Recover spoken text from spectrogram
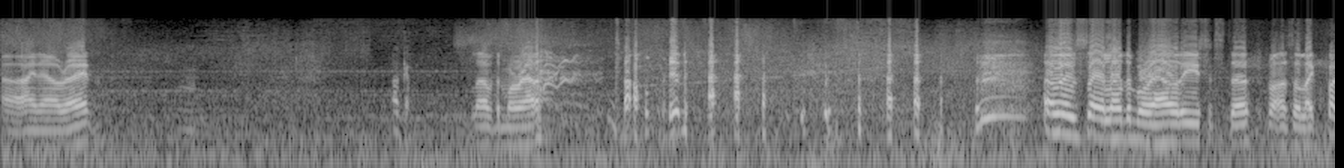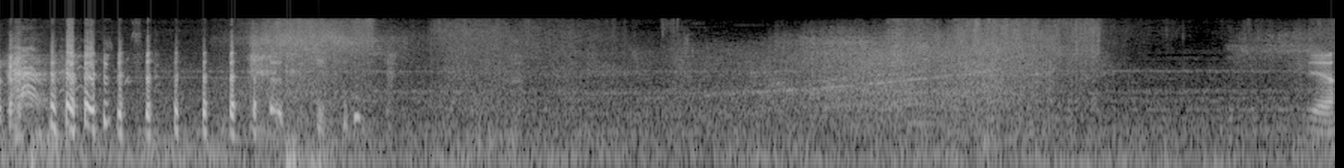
Oh, I know, right? Okay. Love the morale. I was say I love the moralities and stuff, but also like fuck 'em. yeah.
